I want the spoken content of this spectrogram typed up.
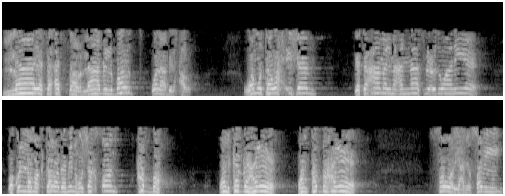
لا يتأثر لا بالبرد ولا بالحر ومتوحشا يتعامل مع الناس بعدوانية وكلما اقترب منه شخص عضه وانكب عليه وانقض عليه. صور يعني صبي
